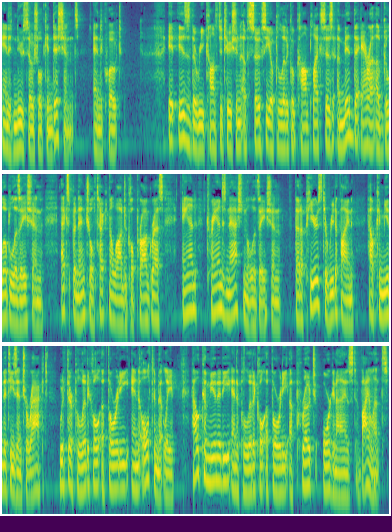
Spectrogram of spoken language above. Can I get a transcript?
and new social conditions, end quote. It is the reconstitution of socio political complexes amid the era of globalization, exponential technological progress, and transnationalization that appears to redefine how communities interact with their political authority and ultimately how community and political authority approach organized violence.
